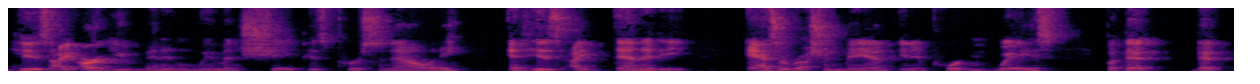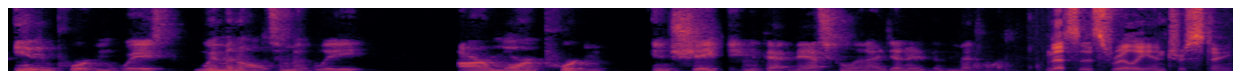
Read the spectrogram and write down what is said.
his. I argue men and women shape his personality and his identity as a Russian man in important ways, but that that in important ways, women ultimately are more important in shaping that masculine identity than the men were. That's that's really interesting.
